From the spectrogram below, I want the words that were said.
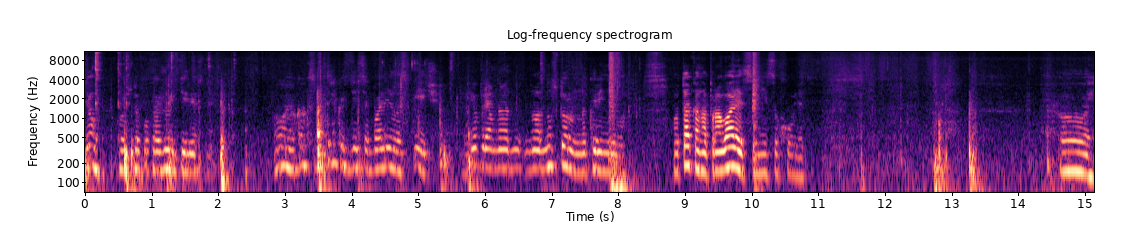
Пойдем, кое-что покажу интересное. Ой, а как смотри-ка здесь обвалилась печь. Ее прям на одну, на одну сторону накоренило. Вот так она проваливается, вниз уходит. Ой,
